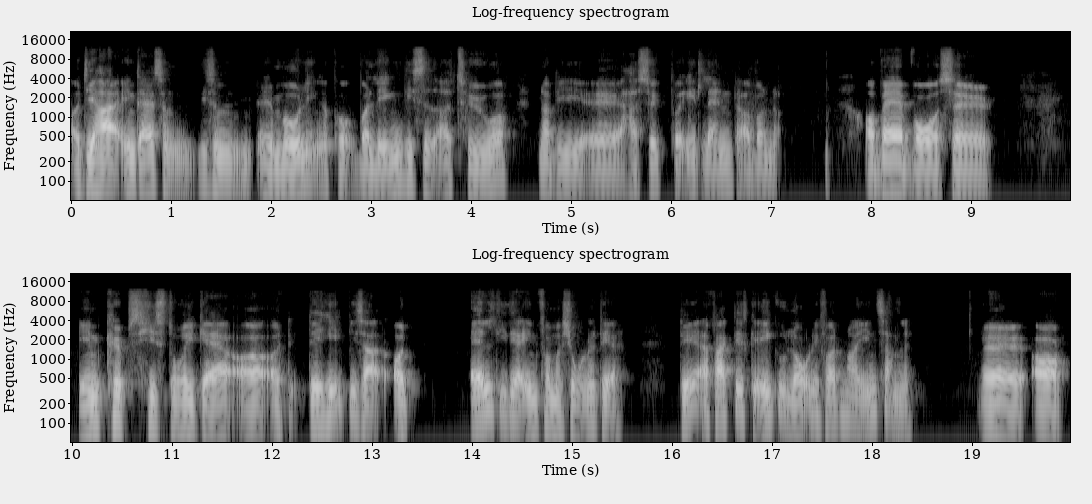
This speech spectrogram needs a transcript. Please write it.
og de har endda sådan ligesom øh, målinger på, hvor længe vi sidder og tøver, når vi øh, har søgt på et eller andet, og, hvor, og hvad vores øh, indkøbshistorik er, og, og det er helt bizart. Og alle de der informationer der, det er faktisk ikke ulovligt for dem at indsamle. Øh, og,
